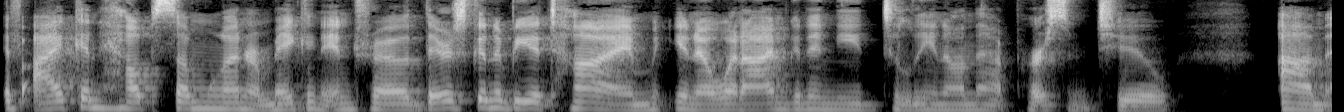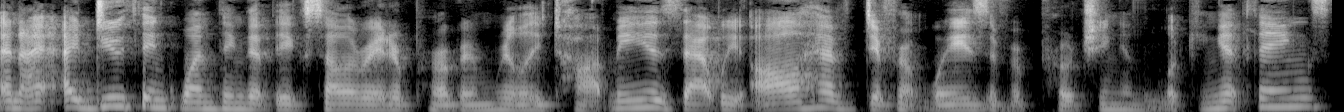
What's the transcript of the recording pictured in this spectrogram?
if I can help someone or make an intro, there's going to be a time, you know, when I'm going to need to lean on that person too. Um, and I, I, do think one thing that the accelerator program really taught me is that we all have different ways of approaching and looking at things.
